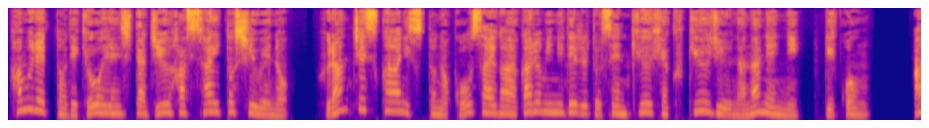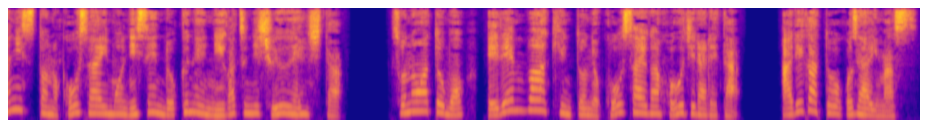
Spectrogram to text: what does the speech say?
ハムレットで共演した18歳年上のフランチェスカ・アニスとの交際が明るみに出ると1997年に離婚。アニスとの交際も2006年2月に終焉した。その後もエレン・バーキンとの交際が報じられた。ありがとうございます。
